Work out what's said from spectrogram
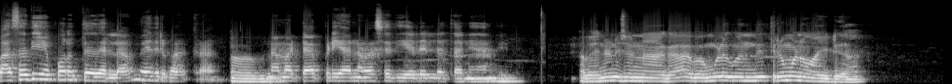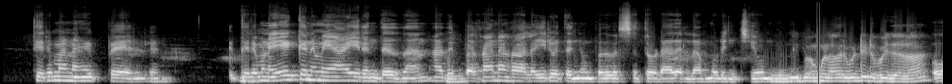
வசதியை பொறுத்ததெல்லாம் எதிர்பார்க்கறாங்க. நம்மகிட்ட அப்படியான வசதிகள் இல்லை தானே அப்ப என்னன்னு சொன்னாக்கா இப்ப உங்களுக்கு வந்து திருமணம் ஆயிட்டுதா? திருமணம் இப்ப இல்லை திருமணம் ஏற்கனவே ஆயிருந்தது தான் அது இப்ப கனகால இருபத்தஞ்சு முப்பது வருஷத்தோட அதெல்லாம் முடிஞ்சு இப்ப உங்களை அவர் விட்டுட்டு போயிட்டாரா? ஓ.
